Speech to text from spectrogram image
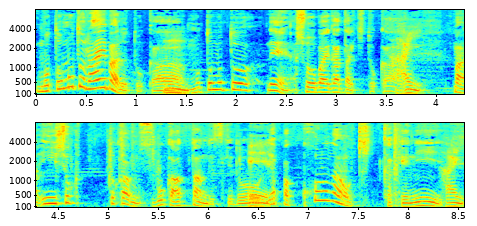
うもともとライバルとかうん。もともとね商売敵とか、はい。まあ、飲食とかもすごくあったんですけど、ええ。やっぱコロナをきっかけに、はい。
